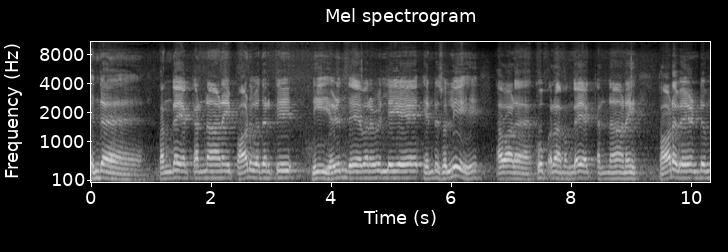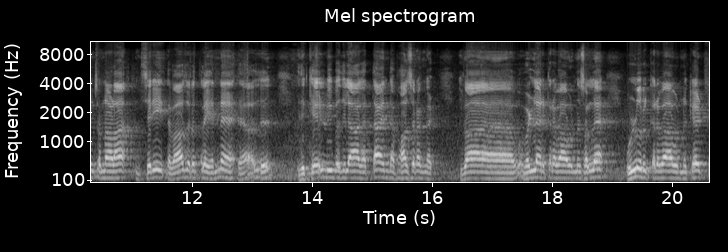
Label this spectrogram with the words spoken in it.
இந்த பங்கைய கண்ணானை பாடுவதற்கு நீ எழுந்தே வரவில்லையே என்று சொல்லி அவளை கூப்பிட்றா பங்கைய கண்ணானை. பாட வேண்டும் சொன்னாலாம் சரி இந்த பாசுரத்தில் என்ன? அதாவது இது கேள்வி பதிலாகத்தான் இந்த பாசுரங்கள் இவா வெளில இருக்கிறவா ஒன்று சொல்ல உள்ளூர் இருக்கிறவா ஒன்று கேட்க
